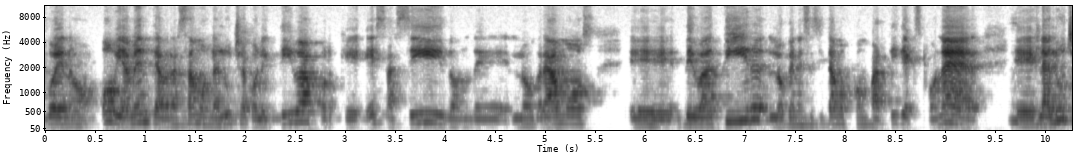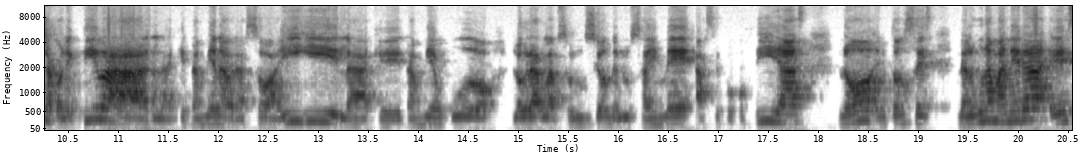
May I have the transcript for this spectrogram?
Bueno, obviamente abrazamos la lucha colectiva porque es así donde logramos eh, debatir lo que necesitamos compartir y exponer. Es la lucha colectiva la que también abrazó a Iggy, la que también pudo lograr la absolución de Luz Aimé hace pocos días, ¿no? Entonces, de alguna manera es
